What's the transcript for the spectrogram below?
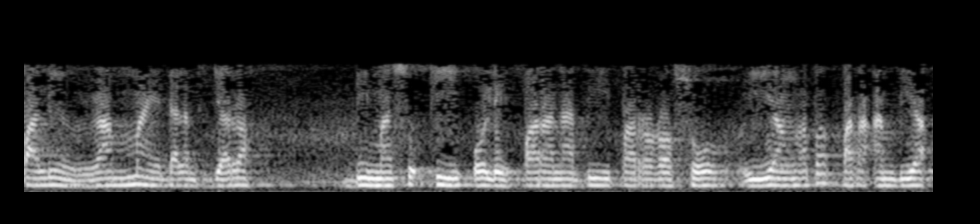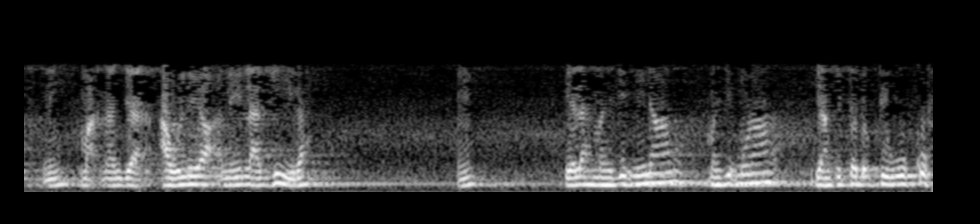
paling ramai dalam sejarah dimasuki oleh para nabi, para rasul yang apa para anbiya ni maknanya aulia ni lagi lah. Hmm? ialah masjid Mina tu masjid Muna yang kita duk pi wukuf.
